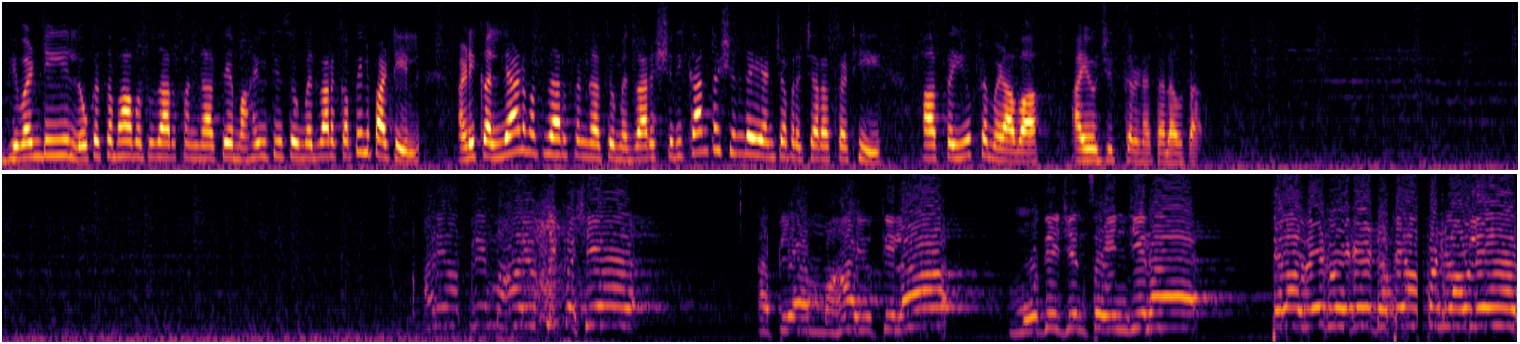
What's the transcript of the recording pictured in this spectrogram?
भिवंडी लोकसभा मतदारसंघाचे महायुतीचे उमेदवार कपिल पाटील आणि कल्याण मतदारसंघाचे उमेदवार श्रीकांत शिंदे यांच्या प्रचारासाठी हा संयुक्त मेळावा आयोजित करण्यात आला होता. आणि आपली महायुती कशी आहे? आपल्या महायुतीला मोदीजींचं इंजिन आहे. त्याला वेगवेगळे डबे आपण लावले आहेत.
